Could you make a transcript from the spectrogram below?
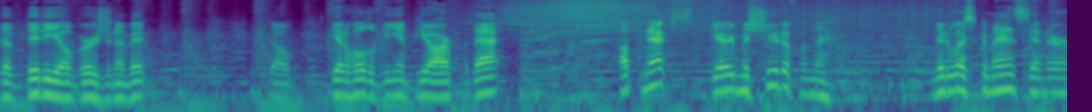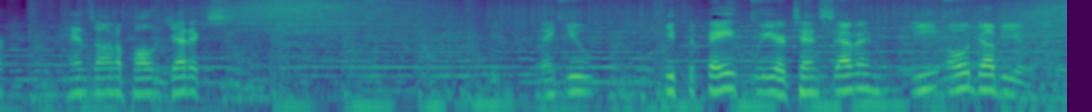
the video version of it. So get a hold of VMPR for that. Up next, Gary Michuta from the Midwest Command Center, hands-on apologetics. Thank you. Keep the faith. We are 10-7 EOW.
